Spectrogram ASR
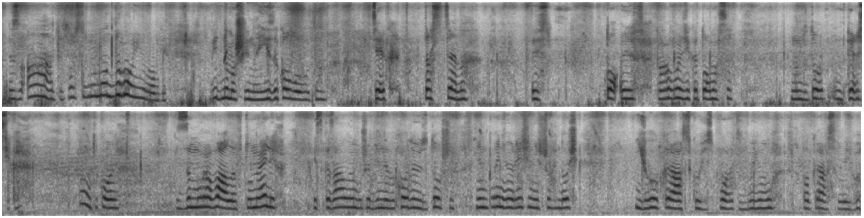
Не знаю. А, тут просто ремонт дороги роблять. Бідна машина, її закололи там. Це як та сцена із, то, із пародіка Томаса. Ну, до персика. Ну, такого замурували в тунелі і сказали йому, щоб він не виходив за того, що він прийняв рішення, що дощ його краску іспортить, бо йому покрасили його.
